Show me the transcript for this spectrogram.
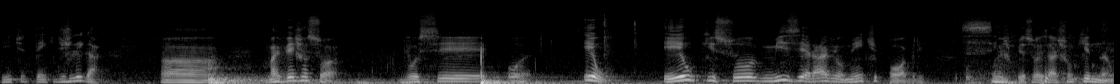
A gente tem que desligar. Ah, mas veja só, você, porra, eu, eu que sou miseravelmente pobre. Sim. As pessoas acham que não.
